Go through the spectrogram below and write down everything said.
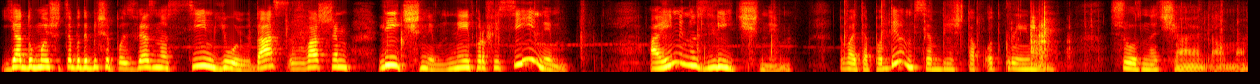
я думаю, що це буде більше пов'язано з сім'єю, да? з вашим лічним, не професійним, а іменно з лічним. Давайте подивимося, більш так відкриємо, що означає дама.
